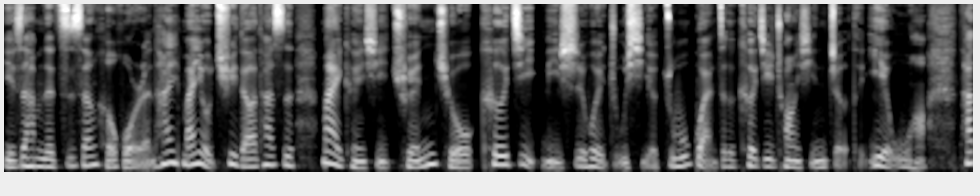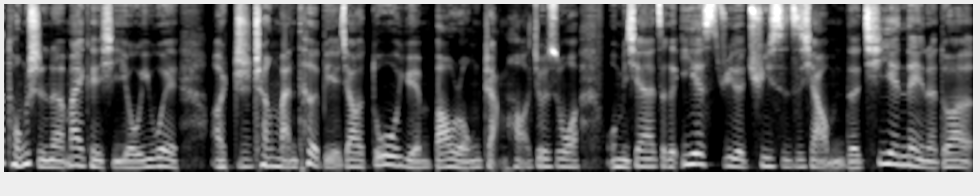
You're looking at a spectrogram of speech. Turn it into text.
也是他们的资深合伙人。他蛮有趣的，他是麦肯锡全球科技理事会主席，主管这个科技创新者的业务哈。他同时呢，麦肯锡有一位呃职称蛮特别，叫多元包容长哈，就是说我们现在这个 ESG 的趋势之下，我们的企业内呢都要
